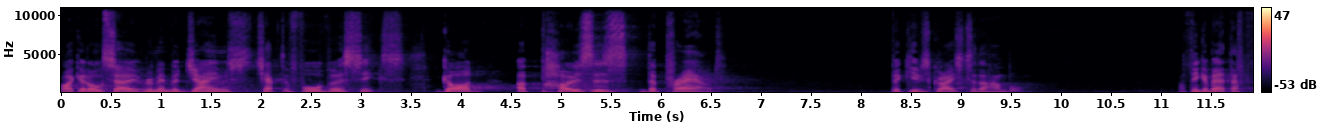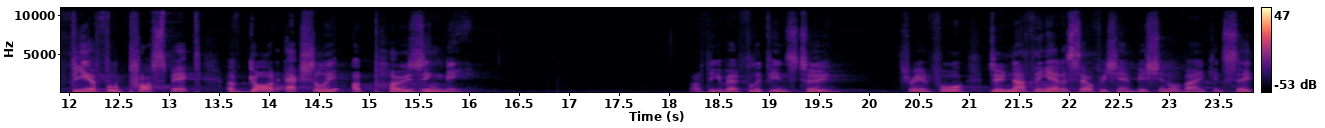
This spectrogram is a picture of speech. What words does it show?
I could also remember James chapter 4, verse 6. God opposes the proud, but gives grace to the humble. I think about the fearful prospect of God actually opposing me. I think about Philippians 2, 3 and 4. Do nothing out of selfish ambition or vain conceit,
